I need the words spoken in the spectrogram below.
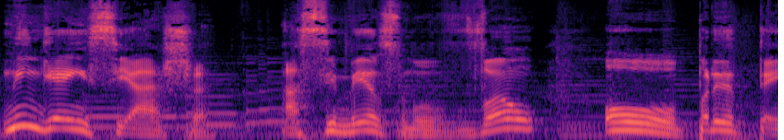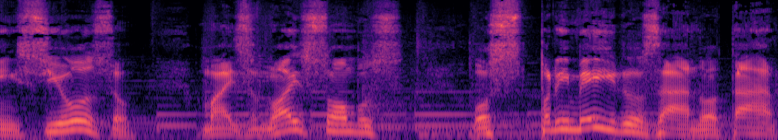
Ninguém se acha a si mesmo vão ou pretensioso, mas nós somos os primeiros a anotar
